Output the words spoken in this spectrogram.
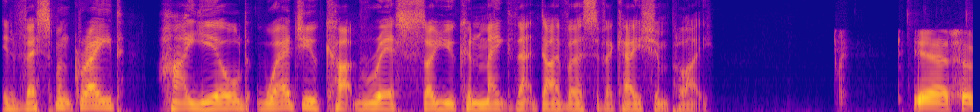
Investment grade? High yield? Where do you cut risk so you can make that diversification play? Yeah, so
